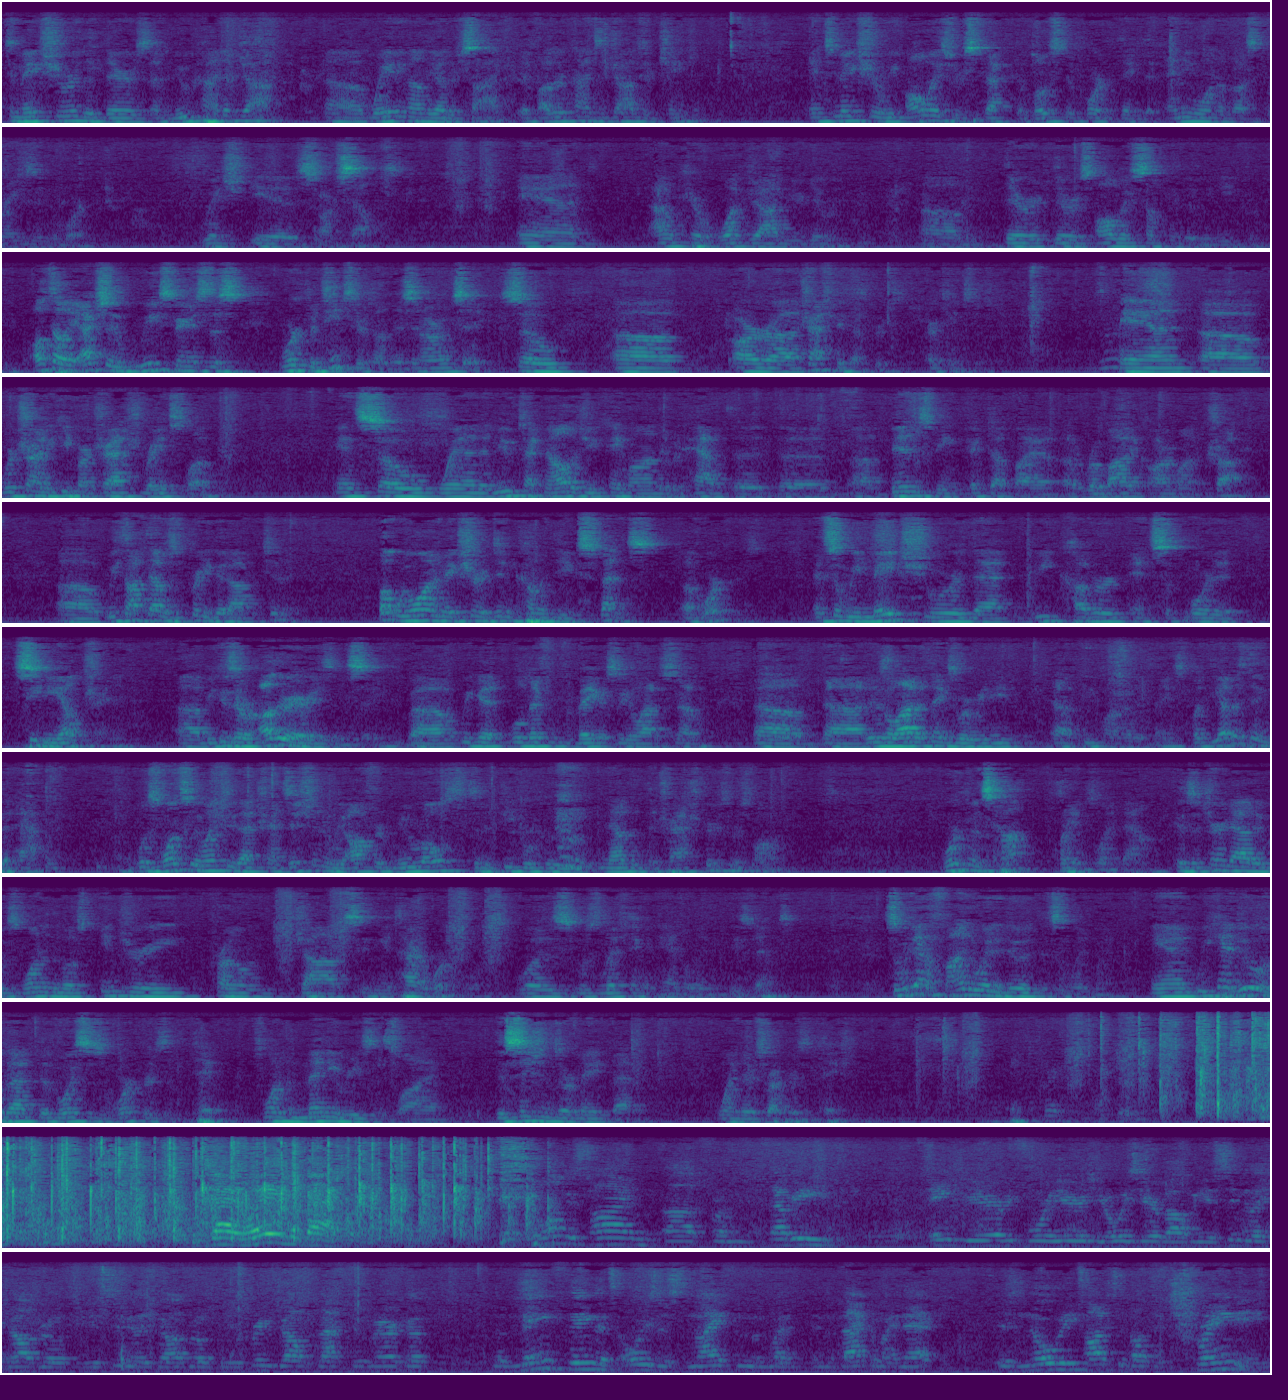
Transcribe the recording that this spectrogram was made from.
to make sure that there's a new kind of job uh, waiting on the other side if other kinds of jobs are changing, and to make sure we always respect the most important thing that any one of us brings into work, which is ourselves. And I don't care what job you're doing, um, there, there is always something that we need from people. I'll tell you, actually, we experienced this, work with Teamsters on this in our own city. So uh, our uh, trash pickup crews are Teamsters. And uh, we're trying to keep our trash rates low. And so when a new technology came on that would have the, the uh, bins being picked up by a, a robotic arm on a truck, uh, we thought that was a pretty good opportunity. But we wanted to make sure it didn't come at the expense of workers. And so we made sure that we covered and supported CDL training, uh, because there were other areas in the city. Uh, we get a little different from Vegas, we get a lot of snow. Um, uh, there's a lot of things where we need uh, people on other things. But the other thing that happened was once we went through that transition we offered new roles to the people who, now that the trash crews were smaller, workman's comp claims went down because it turned out it was one of the most injury-prone jobs in the entire workforce was was lifting and handling these bins. So we got to find a way to do it that's a win-win, and we can't do it without the voices of workers at the table. It's one of the many reasons why decisions are made better when there's representation. Great, thank you. The guy way in the back. For the longest time, uh, from every eight year, every four years, you always hear about when you to simulate job growth, when you to simulate job growth, we need to bring jobs back to America. The main thing that's always this knife in the, my, in the back of my neck is nobody talks about the training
